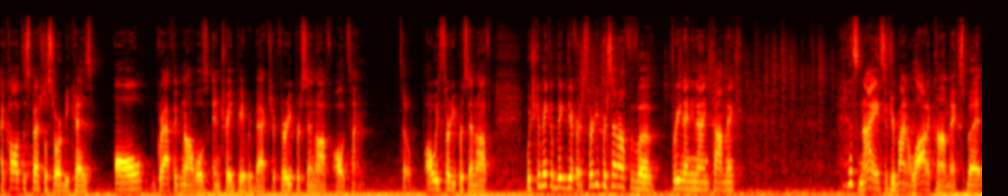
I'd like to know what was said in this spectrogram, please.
I call it the special store because all graphic novels and trade paperbacks are 30% off all the time. So always 30% off, which can make a big difference. 30% off of a $3.99 comic that's nice if you're buying a lot of comics, but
